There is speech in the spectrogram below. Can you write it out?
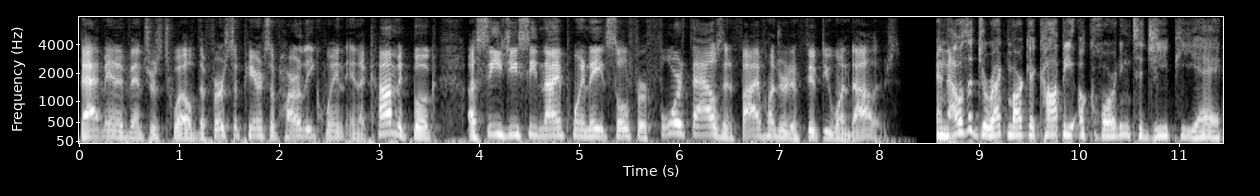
Batman Adventures 12, the first appearance of Harley Quinn in a comic book, a CGC 9.8 sold for $4,551. And that was a direct market copy according to GPA.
